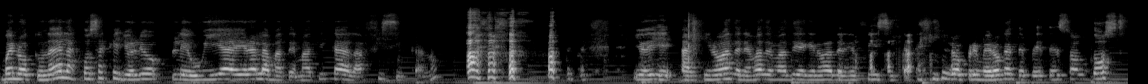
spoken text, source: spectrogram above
Bueno, que una de las cosas que yo le, le huía era la matemática a la física, ¿no? yo dije, aquí no va a tener matemática, aquí no va a tener física. Y lo primero que te pete son dos,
